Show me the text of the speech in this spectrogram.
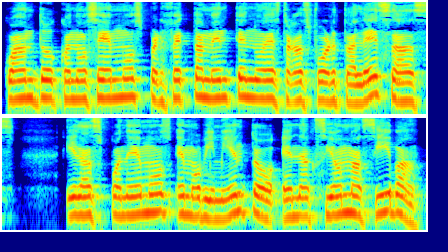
cuando conocemos perfectamente nuestras fortalezas y las ponemos en movimiento, en acción masiva,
